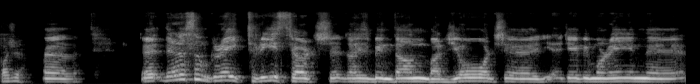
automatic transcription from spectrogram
Pleasure. Uh, uh, there is some great research that has been done by George, uh, J.B. Morin, uh,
